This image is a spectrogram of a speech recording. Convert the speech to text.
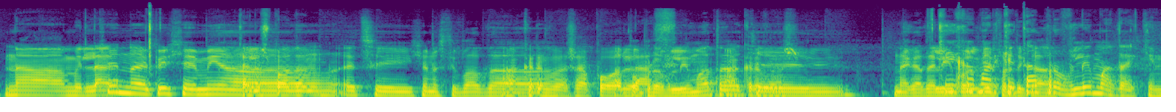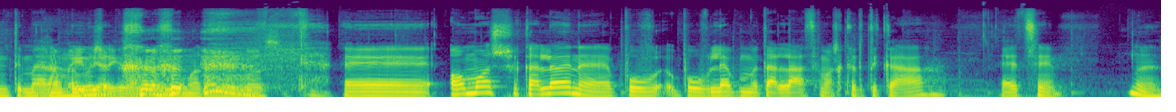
να μιλάει. Και να υπήρχε μια Τέλος πάντων- έτσι, χιονοστιβάδα Ακριβώς, από όλα. προβλήματα Ακριβώς. και να Και κατέληγε πολύ είχαμε αρκετά διαφορετικά. προβλήματα εκείνη τη μέρα, Είχαμε ήδη νομίζω. αρκετά προβλήματα ακριβώς. Ε, Όμως, καλό είναι που, που βλέπουμε τα λάθη μας κριτικά. Έτσι. Ναι,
